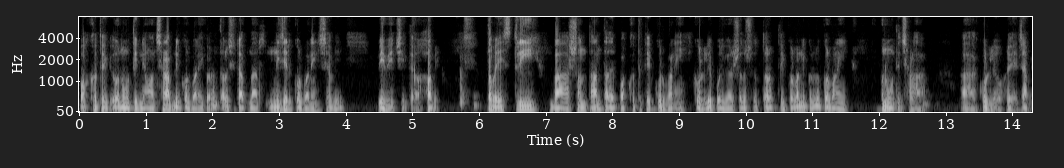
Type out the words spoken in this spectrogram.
পক্ষ থেকে অনুমতি নেওয়া ছাড়া আপনি কোরবানি করেন, তাহলে সেটা আপনার নিজের কোরবানি হিসাবে বিবেচিত হবে। তবে স্ত্রী বা সন্তান তাদের পক্ষ থেকে কোরবানি করলে, পরিবারের সদস্যদের তরফ থেকে কোরবানি করলে কোরবানি অনুমতি ছাড়া করলেও হয়ে যাবে।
